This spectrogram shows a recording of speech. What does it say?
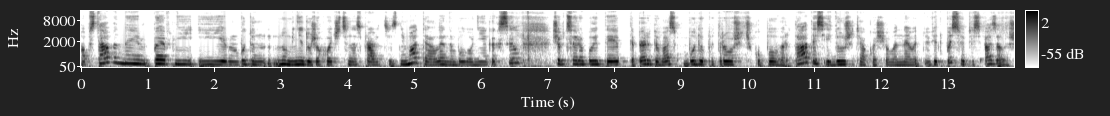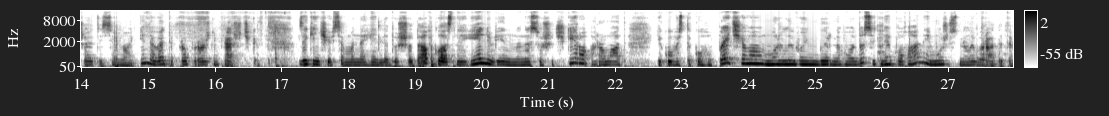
обставини певні, і буду, ну, мені дуже хочеться насправді знімати, але не було ніяких сил, щоб це робити. Тепер до вас буду потрошечку повертатись, і дуже дякую, що ви не відписуєтесь, а залишаєтесь зі мною. І давайте про порожні пляшечки. Закінчився в мене гель для душу дав. Класний гель, він не сушить шкіру, аромат якогось такого печива, можливо, імбирного, досить непоганий, можу сміливо радити.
